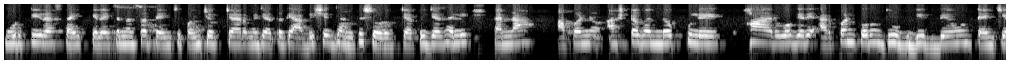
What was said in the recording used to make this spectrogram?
मूर्तीला स्थायिक केल्याच्यानंतर त्यांचे पंचोपचार म्हणजे आता ते अभिषेक झाले ते षोडोपचार पूजा झाली. त्यांना आपण अष्टगंध फुले हार वगैरे अर्पण करून धूप दीप देऊन त्यांची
